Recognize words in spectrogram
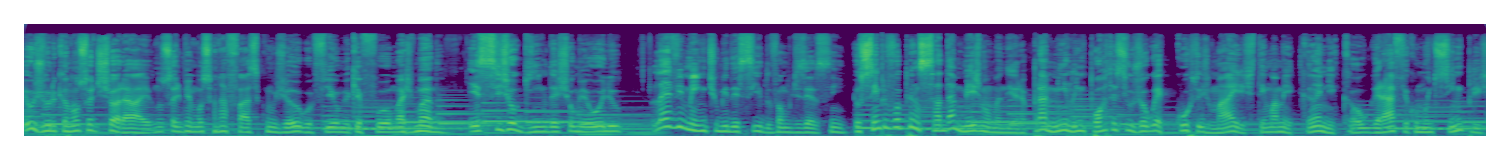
Eu juro que eu não sou de chorar, eu não sou de me emocionar fácil com jogo, filme, o que for, mas mano, esse joguinho deixou meu olho levemente umedecido, vamos dizer assim. Eu sempre vou pensar da mesma maneira. Para mim, não importa se o jogo é curto demais, tem uma mecânica ou gráfico muito simples,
